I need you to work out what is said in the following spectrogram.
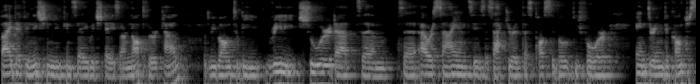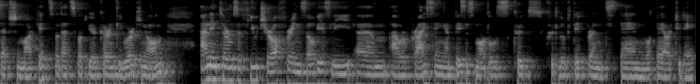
by definition, you can say which days are not fertile. But we want to be really sure that um, our science is as accurate as possible before entering the contraception market. So that's what we are currently working on. And in terms of future offerings, obviously, um, our pricing and business models could could look different than what they are today.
